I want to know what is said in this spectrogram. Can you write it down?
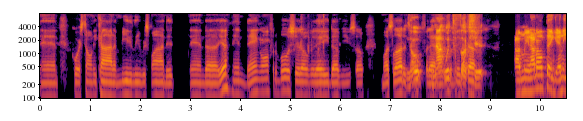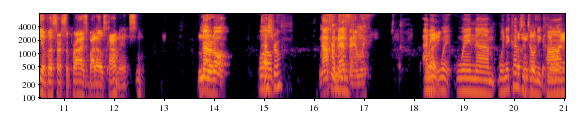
And of course, Tony Khan immediately responded. And uh yeah, and they ain't going for the bullshit over the AEW. So much love to Tony Nope, for that. not with the fuck step. shit. I mean, I don't think any of us are surprised by those comments. Not at all. Well, That's true. Not from I mean- that family. I Right. mean, when when um when it comes to Wasn't Tony Khan,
